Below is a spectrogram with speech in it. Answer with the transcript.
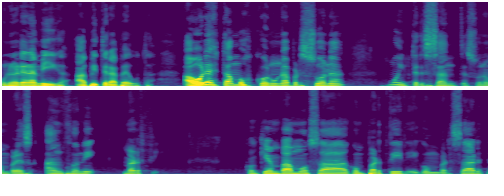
una gran amiga, apiterapeuta. Ahora estamos con una persona muy interesante, su nombre es Anthony Murphy con quien vamos a compartir y conversar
